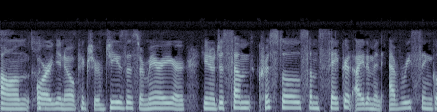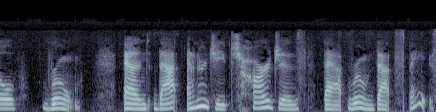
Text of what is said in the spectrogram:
um, or you know a picture of jesus or mary or you know just some crystals some sacred item in every single room. And that energy charges that room that space.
